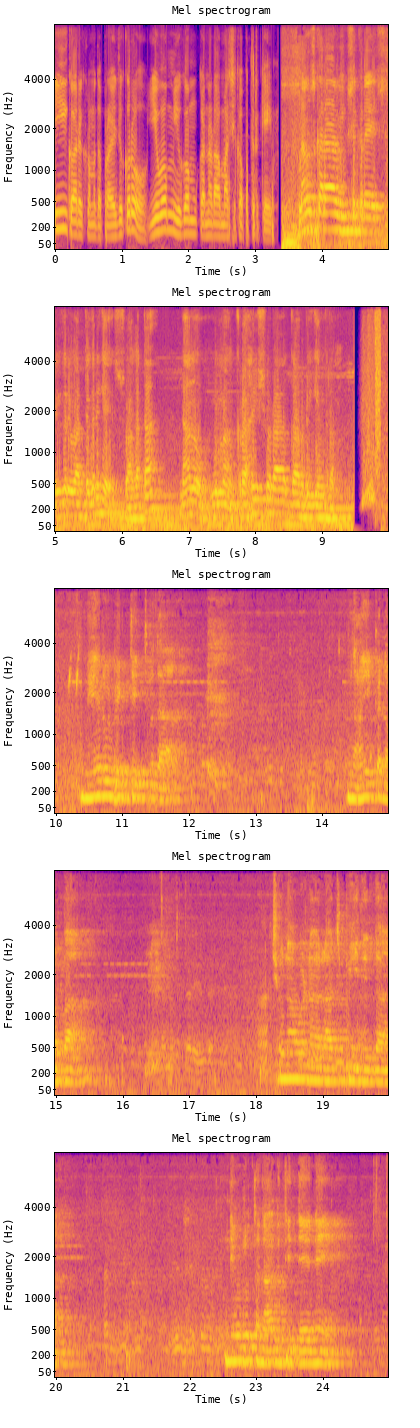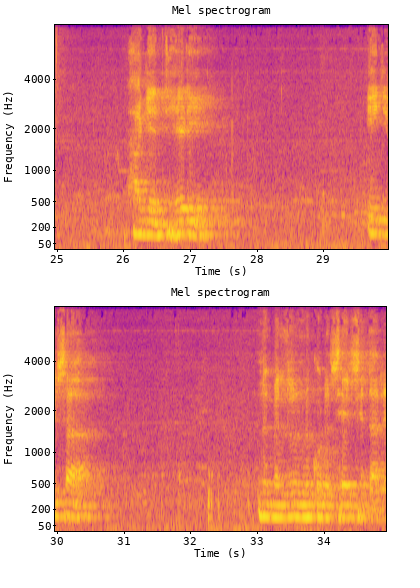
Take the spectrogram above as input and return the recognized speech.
ಈ ಕಾರ್ಯಕ್ರಮದ ಪ್ರಾಯೋಜಕರು ಯುವಂ ಯುಗಂ ಕನ್ನಡ ಮಾಸಿಕ ಪತ್ರಿಕೆ. ನಮಸ್ಕಾರ ವೀಕ್ಷಕರೇ ಶ್ರೀಗರಿ ವಾರ್ತೆಗರಿಗೆ ಸ್ವಾಗತ. ನಾನು ನಿಮ್ಮ ಗ್ರಹೇಶ್ವರ ಗಾರ್ಡಿಗೇಂದ್ರ ಮೇರು ವ್ಯಕ್ತಿತ್ವದ ನಾಯಕನೊಬ್ಬ ಚುನಾವಣಾ ರಾಜಕೀಯದಿಂದ ನಿವೃತ್ತನಾಗುತ್ತಿದ್ದೇನೆ. ಹಾಗೆ ಅಂತ ಹೇಳಿ ಈ ದಿವಸ ನಮ್ಮೆಲ್ಲರನ್ನು ಕೂಡ ಸೇರಿಸಿದ್ದಾರೆ.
